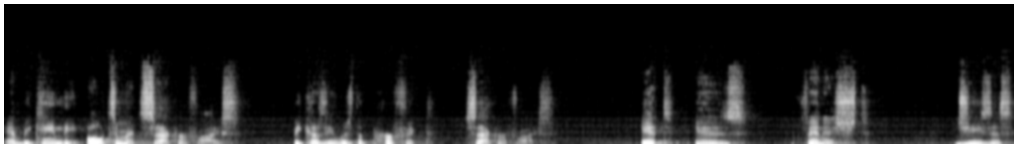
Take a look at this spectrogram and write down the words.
and became the ultimate sacrifice because he was the perfect sacrifice. It is finished. Jesus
